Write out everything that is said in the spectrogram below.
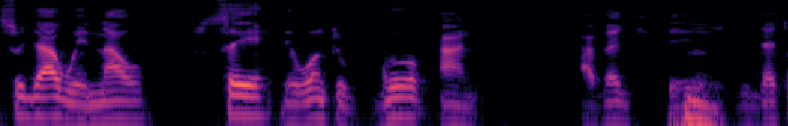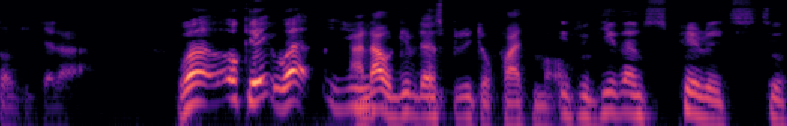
soldier will now say they want to go and avenge the, Mm. the death of the general. Well, okay, well, you, And that will give them spirit to fight more. it will give them spirit to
